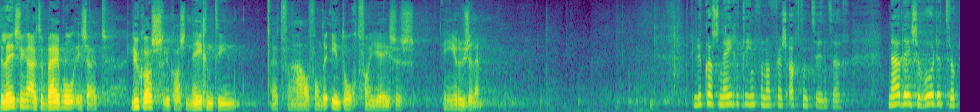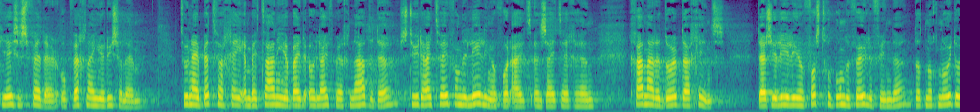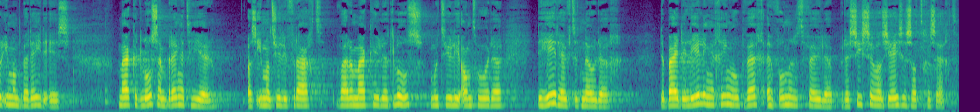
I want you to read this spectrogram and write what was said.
De lezing uit de Bijbel is uit Lucas, Lucas 19, het verhaal van de intocht van Jezus in Jeruzalem. Lucas 19 vanaf vers 28. Na deze woorden trok Jezus verder op weg naar Jeruzalem. Toen hij Betfage en Betanië bij de Olijfberg naderde, stuurde hij twee van de leerlingen vooruit en zei tegen hen: Ga naar het dorp daar ginds. Daar zullen jullie een vastgebonden veulen vinden dat nog nooit door iemand bereden is. Maak het los en breng het hier. Als iemand jullie vraagt: Waarom maken jullie het los? moeten jullie antwoorden: De Heer heeft het nodig. De beide leerlingen gingen op weg en vonden het veulen, precies zoals Jezus had gezegd.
